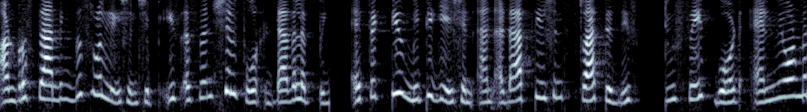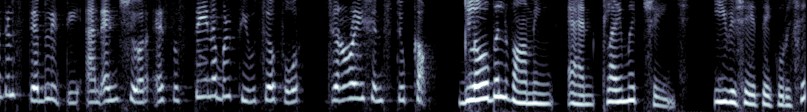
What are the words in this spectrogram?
Understanding this relationship is essential for developing effective mitigation and adaptation strategies to safeguard environmental stability and ensure a sustainable future for generations to come. Global warming and climate change ഈ വിഷയത്തെക്കുറിച്ച്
